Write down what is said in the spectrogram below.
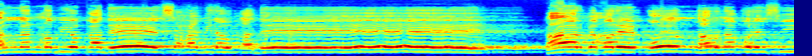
আল্লাহর নবীও কাঁদে, সাহাবীরাও কাঁদে। কার ব্যাপারে কোন ধারণা করেছি?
